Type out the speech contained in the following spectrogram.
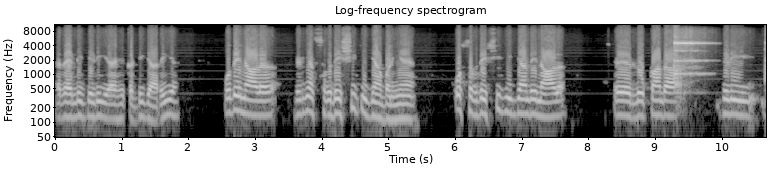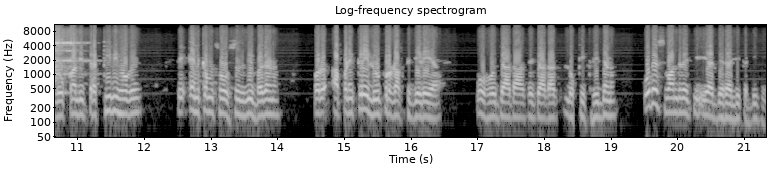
ਰੈਲੀ ਜਿਹੜੀ ਆ ਇਹ ਕੱਢੀ ਜਾ ਰਹੀ ਹੈ ਉਹਦੇ ਨਾਲ ਜਿਹੜੀਆਂ ਸਵਦੇਸ਼ੀ ਚੀਜ਼ਾਂ ਬਣੀਆਂ ਉਹ ਸਵਦੇਸ਼ੀ ਚੀਜ਼ਾਂ ਦੇ ਨਾਲ ਲੋਕਾਂ ਦਾ ਜਿਹੜੀ ਲੋਕਾਂ ਦੀ ਤਰੱਕੀ ਵੀ ਹੋਵੇ ਤੇ ਇਨਕਮ ਸੋਰਸਸ ਵੀ ਵਧਣ ਔਰ ਆਪਣੇ ਘਰੇਲੂ ਪ੍ਰੋਡਕਟ ਜਿਹੜੇ ਆ ਉਹ ਜ਼ਿਆਦਾ ਤੇ ਜ਼ਿਆਦਾ ਲੋਕੀ ਖਰੀਦਣ। ਉਹਦੇ ਸੰਬੰਧ ਵਿੱਚ ਇਹ ਅੱਜ ਰੈਲੀ ਕੱਢੀ ਗਈ।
